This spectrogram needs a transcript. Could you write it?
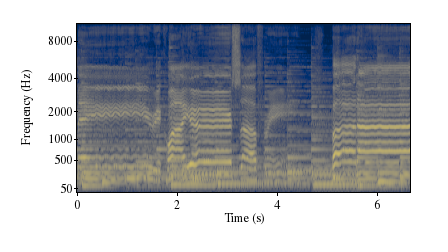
may require suffering, but I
